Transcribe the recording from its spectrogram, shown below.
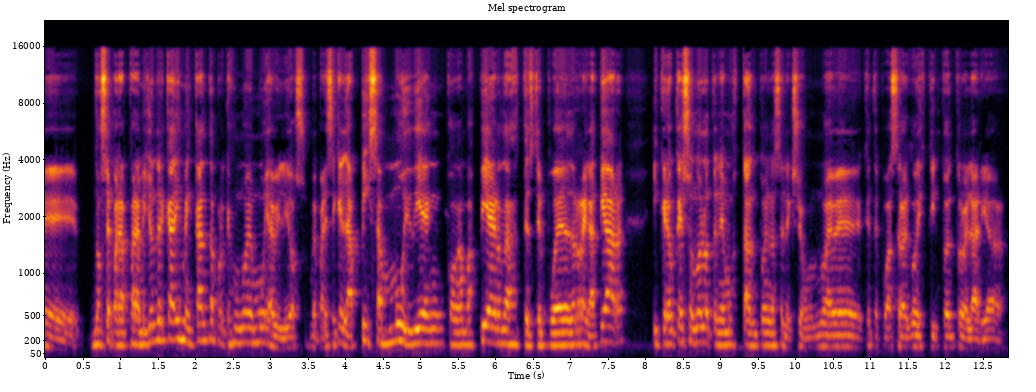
eh, no sé, para, para mí John Derkay me encanta porque es un 9 muy habilidoso. Me parece que la pisa muy bien con ambas piernas, te, se puede regatear y creo que eso no lo tenemos tanto en la selección. Un 9 que te pueda hacer algo distinto dentro del área.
